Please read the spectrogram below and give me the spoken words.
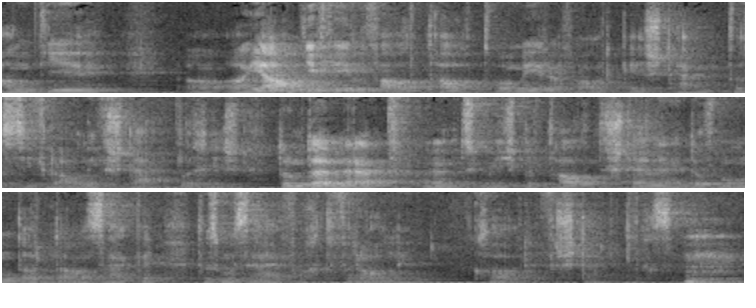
an die Ah, ja, die Vielfalt, halt, die wir an Fahrgästen haben, dass sie für alle verständlich ist. Darum können wir auch, äh, zum Beispiel die Haltestellen nicht auf Mundart ansagen, das muss einfach für alle klar verständlich sein. Mhm.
